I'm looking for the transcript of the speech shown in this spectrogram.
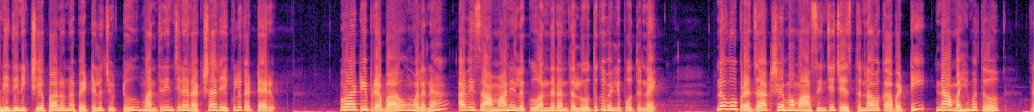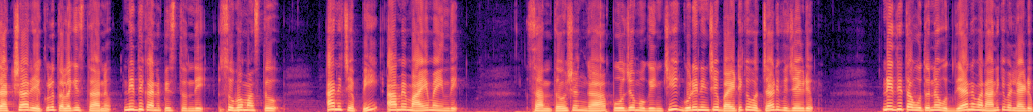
నిధి నిక్షేపాలున్న పెట్టెల చుట్టూ మంత్రించిన రక్షారేకులు కట్టారు. వాటి ప్రభావం వలన అవి సామాన్యులకు అందరంత లోతుకు వెళ్ళిపోతున్నాయి. నువ్వు ప్రజాక్షేమం ఆశించి చేస్తున్నావు కాబట్టి నా మహిమతో రక్షారేకులు తొలగిస్తాను. నిధి కనిపిస్తుంది. శుభమస్తు అని చెప్పి ఆమె మాయమైంది. సంతోషంగా పూజ ముగించి గుడి నుంచి బయటికి వచ్చాడు విజయుడు. నిధి తవ్వుతున్న ఉద్యానవనానికి వెళ్ళాడు.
